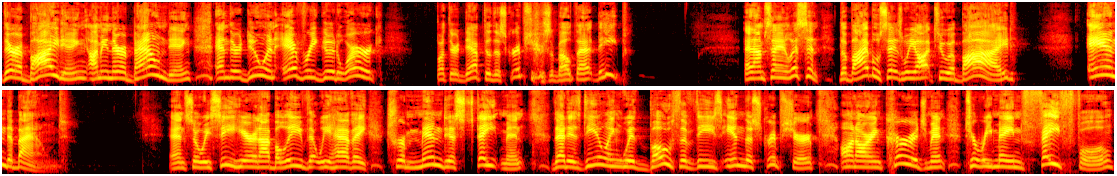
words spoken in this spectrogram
They're abiding, I mean, they're abounding, and they're doing every good work, but their depth of the scriptures about that deep. And I'm saying, listen, the Bible says we ought to abide and abound. And so we see here, and I believe that we have a tremendous statement that is dealing with both of these in the scripture on our encouragement to remain faithful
